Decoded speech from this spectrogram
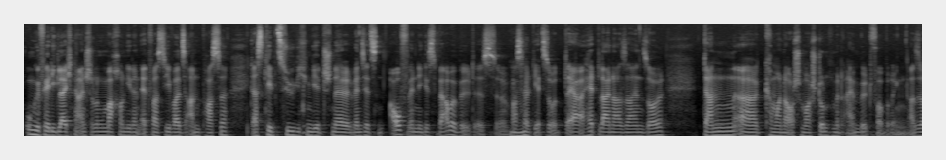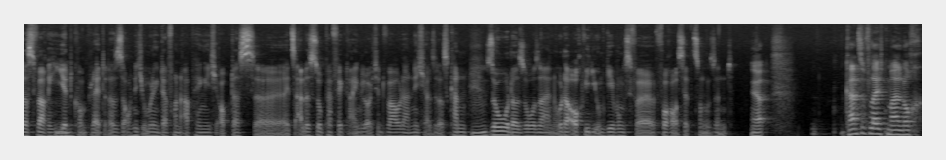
ungefähr die gleichen Einstellungen mache und die dann etwas jeweils anpasse. Das geht zügig und geht schnell. Wenn es jetzt ein aufwendiges Werbebild ist, äh, was mhm. halt jetzt so der Headliner sein soll, dann äh, kann man da auch schon mal Stunden mit einem Bild verbringen. Also das variiert mhm. komplett. Das ist auch nicht unbedingt davon abhängig, ob das äh, jetzt alles so perfekt eingeleuchtet war oder nicht. Also das kann mhm. so oder so sein oder auch wie die Umgebungsvoraussetzungen sind. Ja, Kannst du vielleicht mal noch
